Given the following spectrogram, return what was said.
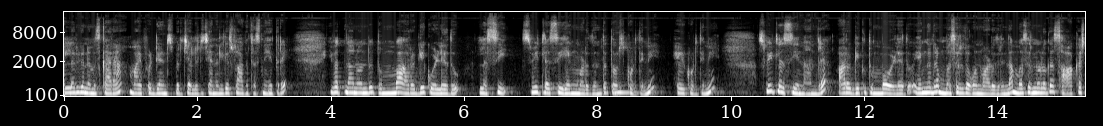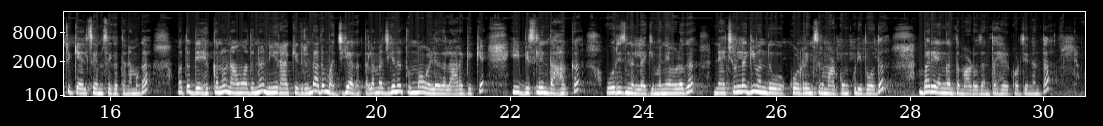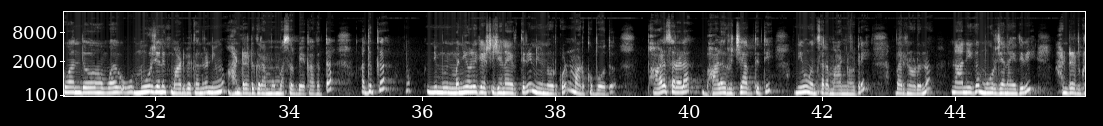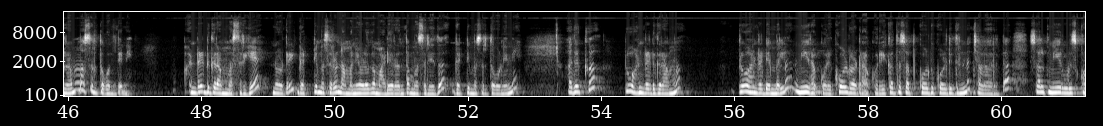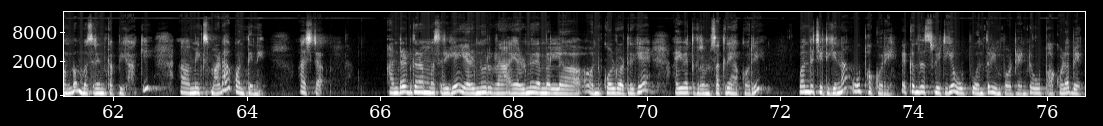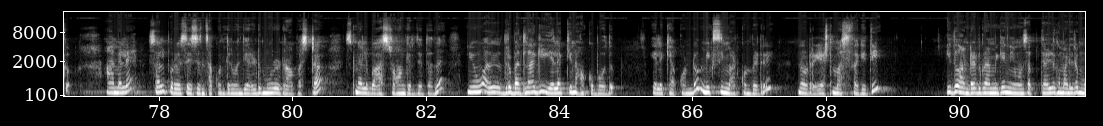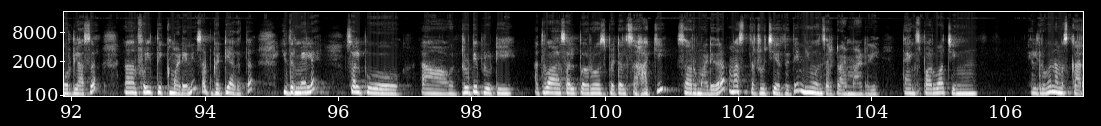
ಎಲ್ಲರಿಗೂ ನಮಸ್ಕಾರ. My food and spirituality ಚಾನಲ್ಗೆ ಸ್ವಾಗತ ಸ್ನೇಹಿತರೆ. ಇವತ್ತು ನಾನೊಂದು ತುಂಬ ಆರೋಗ್ಯಕ್ಕೆ ಒಳ್ಳೆಯದು ಲಸ್ಸಿ ಸ್ವೀಟ್ ಲಸ್ಸಿ ಹೆಂಗೆ ಮಾಡೋದು ಅಂತ ತೋರಿಸ್ಕೊಡ್ತೀನಿ, ಹೇಳ್ಕೊಡ್ತೀನಿ. ಸ್ವೀಟ್ ಲಸ್ಸಿನ ಅಂದರೆ ಆರೋಗ್ಯಕ್ಕೂ ತುಂಬ ಒಳ್ಳೆಯದು ಹೆಂಗಂದ್ರೆ ಮೊಸರು ತೊಗೊಂಡು ಮಾಡೋದ್ರಿಂದ ಮೊಸರಿನೊಳಗೆ ಸಾಕಷ್ಟು ಕ್ಯಾಲ್ಸಿಯಂ ಸಿಗುತ್ತೆ ನಮಗೆ, ಮತ್ತು ದೇಹಕ್ಕೂ ನಾವು ಅದನ್ನು ನೀರು ಹಾಕಿದ್ರಿಂದ ಅದು ಮಜ್ಜಿಗೆ ಆಗುತ್ತಲ್ಲ. ಮಜ್ಜಿಗೆನೂ ತುಂಬ ಒಳ್ಳೆಯದಲ್ಲ ಆರೋಗ್ಯಕ್ಕೆ. ಈ ಬಿಸಿಲಿನ ದಾಹಕ್ಕೆ ಒರಿಜಿನಲ್ಲಾಗಿ ಮನೆಯೊಳಗೆ ನ್ಯಾಚುರಲ್ಲಾಗಿ ಒಂದು ಕೋಲ್ಡ್ ಡ್ರಿಂಕ್ಸನ್ನು ಮಾಡ್ಕೊಂಡು ಕುಡಿಬೋದು. ಬರೀ ಹೆಂಗಂತ ಮಾಡೋದಂತ ಹೇಳ್ಕೊಡ್ತೀನಂತ. ಒಂದು ಮೂರು ಜನಕ್ಕೆ ಮಾಡಬೇಕಂದ್ರೆ ನೀವು ಹಂಡ್ರೆಡ್ ಗ್ರಾಮು ಮೊಸರು ಬೇಕಾಗುತ್ತೆ, ಅದಕ್ಕೆ ನಿಮ್ಮ ಮನೆಯೊಳಗೆ ಎಷ್ಟು ಜನ ಇರ್ತೀರಿ ನೀವು ನೋಡ್ಕೊಂಡು ಮಾಡ್ಕೋಬೋದು. ಭಾಳ ಸರಳ, ಭಾಳ ರುಚಿ ಆಗ್ತೈತಿ. ನೀವು ಒಂದು ಸಲ ಮಾಡಿ ನೋಡಿರಿ. ಬರ್ರಿ ನೋಡೋಣ. ನಾನೀಗ ಮೂರು ಜನ ಇದ್ದೀವಿ ಹಂಡ್ರೆಡ್ ಗ್ರಾಮ್ ಮೊಸರು ತೊಗೊತೀನಿ. ಹಂಡ್ರೆಡ್ ಗ್ರಾಮ್ ಮೊಸರಿಗೆ ನೋಡಿರಿ, ಗಟ್ಟಿ ಮೊಸರು ನಮ್ಮ ಮನೆಯೊಳಗೆ ಮಾಡಿರೋಂಥ ಮೊಸರು ಇದು. ಗಟ್ಟಿ ಮೊಸರು ತೊಗೊಂಡೀನಿ. ಅದಕ್ಕೆ two hundred gram two hundred M L ನೀರು ಹಾಕೋರಿ ಕೋಲ್ಡ್ ವಾಟ್ರ್ ಹಾಕೋರಿ. ಯಾಕಂದ್ರೆ ಸ್ವಲ್ಪ ಕೋಲ್ಡ್ ಕೋಲ್ಡ್ ಇದ್ರೂ ಚಲೋ ಇರುತ್ತೆ. ಸ್ವಲ್ಪ ನೀರು ಉಳಿಸ್ಕೊಂಡು ಮೊಸರಿನ ಕಪ್ಪಿಗೆ ಹಾಕಿ ಮಿಕ್ಸ್ ಮಾಡಿ ಹಾಕ್ಕೊತೀನಿ ಅಷ್ಟೆ. ಹಂಡ್ರೆಡ್ ಗ್ರಾಮ್ ಮೊಸರಿಗೆ ಎರಡು ನೂರು ಗ್ರಾ ಎರಡು ನೂರು ಎಂ ಎಲ್ ಒಂದು ಕೋಲ್ಡ್ ವಾಟ್ರಿಗೆ ಐವತ್ತು ಗ್ರಾಮ್ ಸಕ್ಕರೆ ಹಾಕೋರಿ. ಒಂದು ಚಿಟಿಕೆನ ಉಪ್ಪು ಹಾಕೋರಿ. ಯಾಕಂದ್ರೆ ಸ್ವೀಟಿಗೆ ಉಪ್ಪು ಅಂತೂ ಇಂಪಾರ್ಟೆಂಟು ಉಪ್ಪು ಹಾಕೊಳ್ಳಬೇಕು ಆಮೇಲೆ ಸ್ವಲ್ಪ ರೋಸೆಸನ್ಸ್ ಹಾಕ್ಕೊತೀನಿ ಒಂದು ಎರಡು ಮೂರು ಡ್ರಾಪ್ ಅಷ್ಟು. ಸ್ಮೆಲ್ ಭಾಳ ಸ್ಟ್ರಾಂಗ್ ಇರ್ತೈತೆ ಅದು. ನೀವು ಅದ್ರ ಬದಲಾಗಿ ಏಲಕ್ಕಿನ ಹಾಕ್ಕೋಬೋದು ಏಲಕ್ಕಿ ಹಾಕ್ಕೊಂಡು ಮಿಕ್ಸಿ ಮಾಡ್ಕೊಂಬಿಡ್ರಿ. ನೋಡಿರಿ ಎಷ್ಟು ಮಸ್ತ್ ಆಗೈತಿ. ಇದು ಹಂಡ್ರೆಡ್ ಗ್ರಾಮಿಗೆ ನೀವು ಸ್ವಲ್ಪ ತೆಳ್ಳಗೆ ಮಾಡಿದರೆ ಮೂರು ಗ್ಲಾಸ್. ನಾನು ಫುಲ್ ತಿಕ್ ಮಾಡೀನಿ, ಸ್ವಲ್ಪ ಗಟ್ಟಿ ಆಗುತ್ತೆ? ಇದ್ರ ಮೇಲೆ ಸ್ವಲ್ಪ ಟ್ರೂಟಿ ಪ್ರೂಟಿ ಅಥವಾ ಸ್ವಲ್ಪ ರೋಸ್ ಪೆಟಲ್ಸ್ ಹಾಕಿ ಸರ್ವ್ ಮಾಡಿದ್ರೆ ಮಸ್ತ್ ರುಚಿ ಇರ್ತೈತಿ. ನೀವು ಒಂದು ಸಲ ಟ್ರೈ ಮಾಡಿರಿ. ಥ್ಯಾಂಕ್ಸ್ ಫಾರ್ ವಾಚಿಂಗ್ ಎಲ್ರಿಗೂ ನಮಸ್ಕಾರ.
